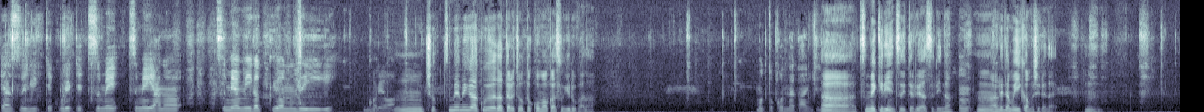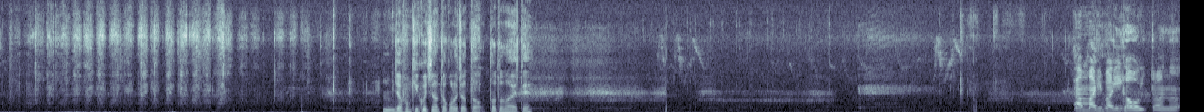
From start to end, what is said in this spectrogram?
ヤスリってこれって爪爪あの爪を磨く用のでいい？これは。うんちょっと爪磨くようだったらちょっと細かすぎるかな。もっとこんな感じ。ああ爪切りについてるヤスリな。ううん、あれでもいいかもしれない。うん、うん、じゃあ吹き口のところちょっと整えて。あんまりバリが多いとあの、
